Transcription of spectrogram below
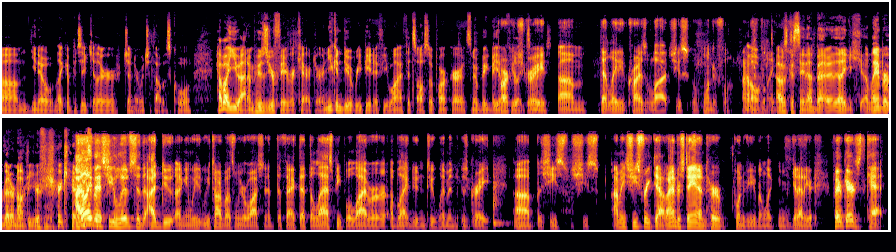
um, you know, like a particular gender, which I thought was cool. How about you, Adam? Who's your favorite character? And you can do a repeat if you want. If it's also Parker, it's no big deal. Hey, Parker's like great. Um, that lady who cries a lot, she's wonderful. I'm oh, I was gonna say that. Better, like Lambert better not be your favorite character. I like that she lives to the. I do again. We we talked about this when we were watching it. The fact that the last people alive are a black dude and two women is great. Uh, but she's she's. I mean, she's freaked out. I understand her point of view. But I'm like, mm, get out of here. Favorite character is the cat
